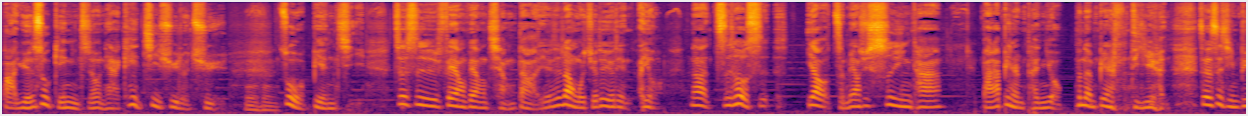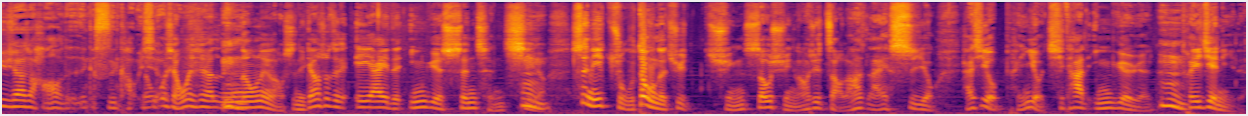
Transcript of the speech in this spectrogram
把元素给你之后，你还可以继续的去做编辑，嗯、这是非常非常强大，也是让我觉得有点哎呦，那之后是要怎么样去适应它，把它变成朋友，不能变成敌人，这个事情必须要好好的那个思考一下。我 想问一下 Nomlin 老师，嗯、你刚刚说这个 AI 的音乐生成器、嗯、是你主动的去寻搜寻，然后去找，然后来试用，还是有朋友其他的音乐人推荐你的？嗯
